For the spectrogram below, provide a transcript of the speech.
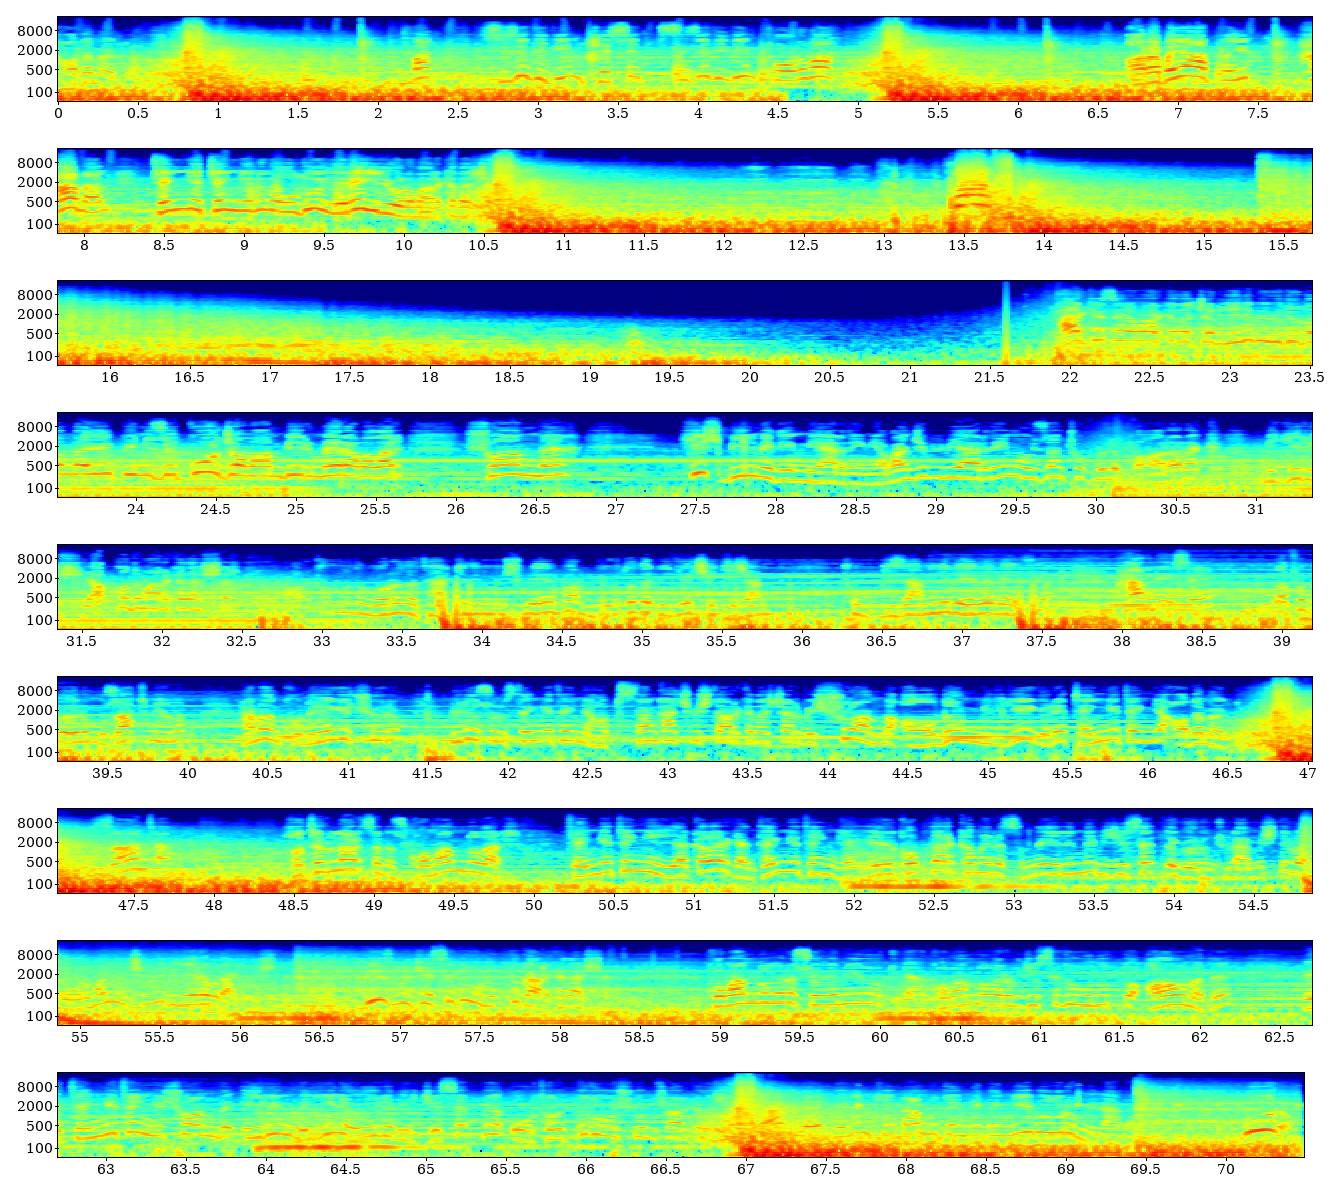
tenge adam öldürmüş. Bak size dediğim ceset, size dediğim torba. Arabaya atlayıp hemen tenge tengenin olduğu yere gidiyorum arkadaşlar. Herkese selam arkadaşlar. Yeni bir videodan da hepinize kocaman bir merhabalar. Şu anda hiç bilmediğim bir yerdeyim. Yabancı bir bir yerdeyim. O yüzden çok böyle bağırarak bir giriş yapmadım arkadaşlar. Arkamda da bu arada terk edilmiş bir ev var. Burada da video çekeceğim. Çok gizemli bir eve benziyor. Her neyse lafı böyle uzatmayalım. Hemen konuya geçiyorum. Biliyorsunuz Tenge Tenge hapisten kaçmıştı arkadaşlar ve şu anda aldığım bilgiye göre Tenge Tenge adam öldü. Zaten hatırlarsanız komandolar Tenge Tenge'yi yakalarken Tenge Tenge helikopter kamerasında elinde bir cesetle görüntülenmişti ve ormanın içinde bir yere bırakmıştı. Biz bu cesedi unuttuk arkadaşlar. Komandolara söylemeyi unuttuk. Yani komandolar bu cesedi unuttu, almadı. Ve Tenge Tenge şu anda elinde yine öyle bir cesetle ortalıkta dolaşıyormuş arkadaşlar. Ben de dedim ki ben bu Tenge Tenge'yi bulurum birader. Bulurum.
